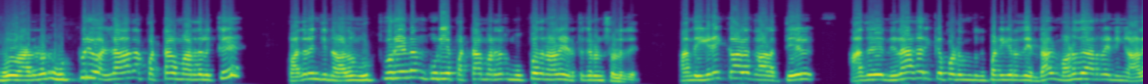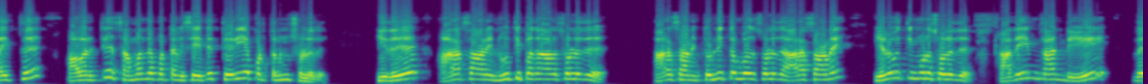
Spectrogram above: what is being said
அதாவது உட்பிரிவு அல்லாத பட்டா மாறுதலுக்கு பதினஞ்சு நாளும் உட்பிரிவுடன் கூடிய பட்டா மாறுதலுக்கு முப்பது நாளும் எடுத்துக்கிறேன்னு சொல்லுது. அந்த இடைக்கால காலத்தில் அது நிராகரிக்கப்படும் படுகிறது என்றால் மனுதாரரை நீங்க அழைத்து அவருக்கு சம்பந்தப்பட்ட விஷயத்தை தெரியப்படுத்தணும்னு சொல்லுது. இது அரசாணை நூத்தி பதினாலு சொல்லுது. அரசாணை தொண்ணூத்தி ஒன்பது சொல்லுது. அரசாணை எழுவத்தி மூணு சொல்லுது. அதையும் தாண்டி இந்த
